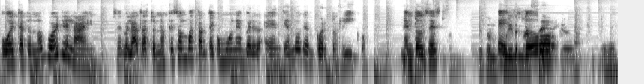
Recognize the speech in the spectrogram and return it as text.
o el trastorno borderline, o sea, ¿verdad? Trastornos que son bastante comunes, ¿verdad? Entiendo que en Puerto Rico. Entonces, son un poquito más serios.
